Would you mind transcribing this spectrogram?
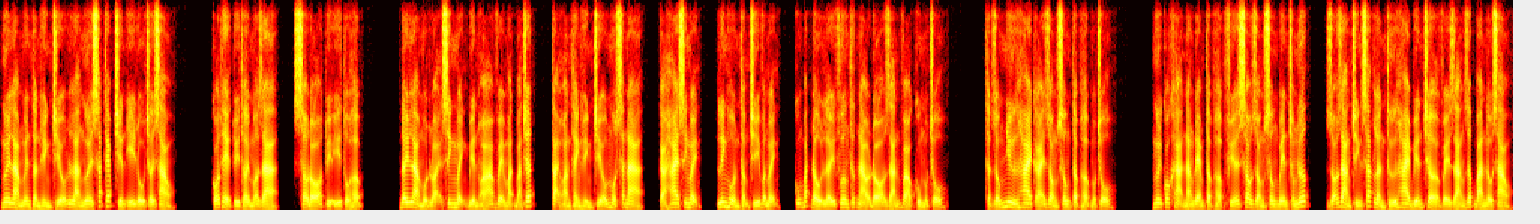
ngươi làm nguyên thần hình chiếu là ngươi sắt thép chiến ý đồ chơi sao? Có thể tùy thời mở ra, sau đó tùy ý tổ hợp. Đây là một loại sinh mệnh biến hóa về mặt bản chất, tại hoàn thành hình chiếu một s á t na, cả hai sinh mệnh, linh hồn thậm chí vận mệnh, cũng bắt đầu lấy phương thức nào đó dán vào cùng một chỗ. Thật giống như hai cái dòng sông tập hợp một chỗ. Ngươi có khả năng đem tập hợp phía sau dòng sông bên trong nước, rõ ràng chính xác lần thứ hai biến trở về dáng dấp ban đầu sao?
